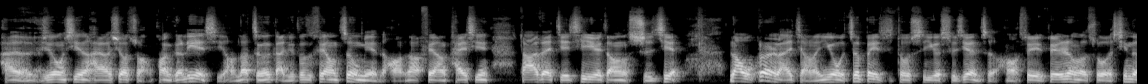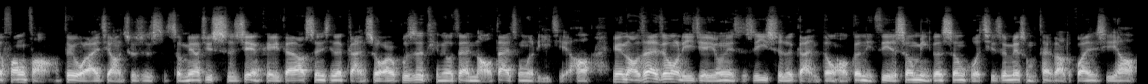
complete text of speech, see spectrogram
还有有些东西呢，还要需要转换跟练习啊。那整个感觉都是非常正面的哈。那非常开心，大家在节气乐章实践。那我个人来讲呢，因为我这辈子都是一个实践者哈，所以对任何所有新的方法，对我来讲就是怎么样去实践，可以带到身心的感受，而不是停留在脑袋中的理解哈。因为脑袋中的理解永远只是一时的感动哈，跟你自己的生命跟生活其实没什么太大的关系哈。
